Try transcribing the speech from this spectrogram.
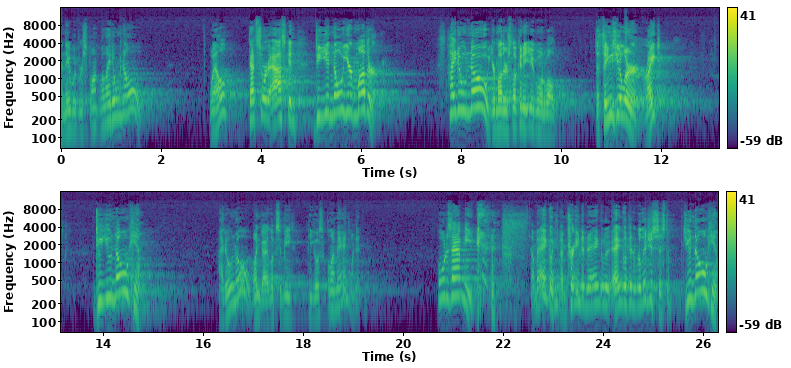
And they would respond, Well, I don't know. Well, that's sort of asking, Do you know your mother? I don't know. Your mother's looking at you going, Well, the things you learn, right? Do you know him? I don't know. One guy looks at me, he goes, Well, I'm Anglican. Well, what does that mean? I'm Anglican. I'm trained in an Anglican religious system. Do you know him?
